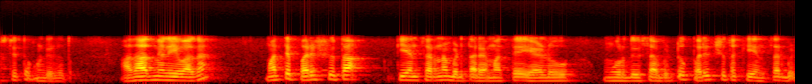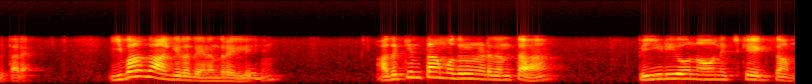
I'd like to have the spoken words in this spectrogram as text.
ಅಷ್ಟೇ ತೊಗೊಂಡಿರೋದು. ಅದಾದಮೇಲೆ ಇವಾಗ ಮತ್ತೆ ಪರಿಷ್ಕೃತ ಕೀ ಆನ್ಸರ್ನ ಬಿಡ್ತಾರೆ. ಮತ್ತೆ ಎರಡು, ಮೂರು ದಿವಸ ಬಿಟ್ಟು ಪರಿಷ್ಕೃತ ಕೀ ಆನ್ಸರ್ ಬಿಡ್ತಾರೆ. ಇವಾಗ ಆಗಿರೋದು ಏನಂದರೆ ಇಲ್ಲಿ ಅದಕ್ಕಿಂತ ಮೊದಲು ನಡೆದಂಥ P D O non H K exam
